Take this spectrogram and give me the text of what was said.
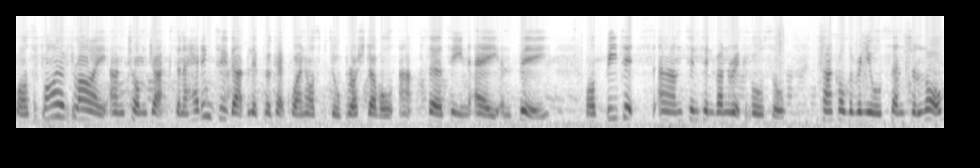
whilst Firefly and Tom Jackson are heading to that Liphook Equine Hospital brush double at 13A and B, whilst Beat It and Tintin van Rickvorsel tackle the renewal centre log.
